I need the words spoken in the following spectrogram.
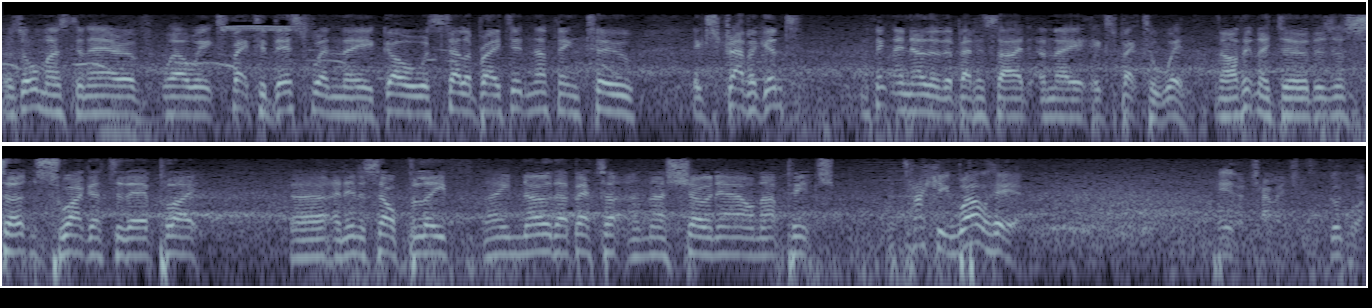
There's almost an air of, well, we expected this when the goal was celebrated, nothing too extravagant. I think they know they're the better side and they expect to win. No, I think they do. There's a certain swagger to their play, uh, an inner self-belief. They know they're better, and they're showing out on that pitch. Attacking well here. Here's a challenge, it's a good one.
